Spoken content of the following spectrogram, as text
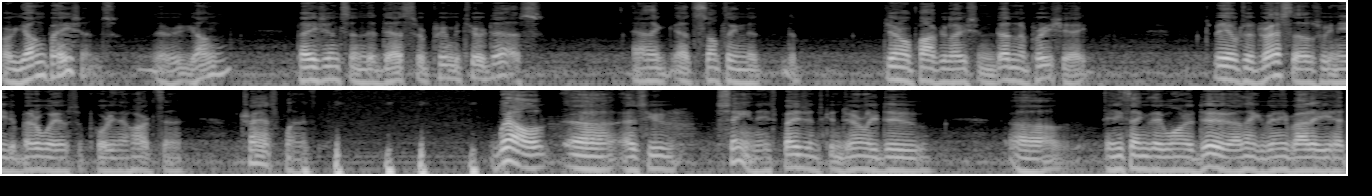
are young patients. They're young patients and the deaths are premature deaths. And I think that's something that the general population doesn't appreciate. To be able to address those, we need a better way of supporting the heart than a transplant. Well, uh, as you've seen, these patients can generally do uh, anything they want to do. I think if anybody had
